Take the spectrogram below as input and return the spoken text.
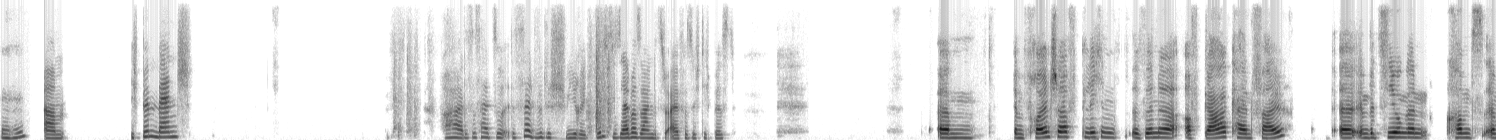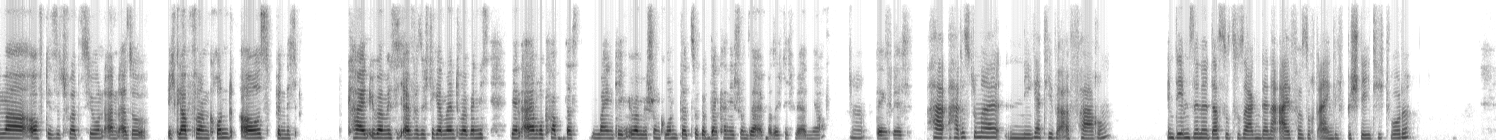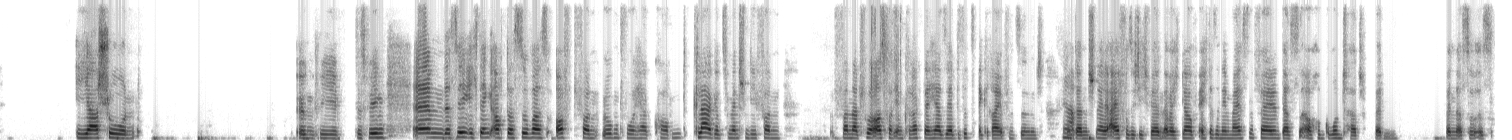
Mhm. Ähm, ich bin Mensch. Boah, das ist halt so, das ist halt wirklich schwierig. Würdest du selber sagen, dass du eifersüchtig bist? Ähm, Im freundschaftlichen Sinne auf gar keinen Fall. Äh, in Beziehungen kommt es immer auf die Situation an. Also ich glaube, von Grund aus bin ich kein übermäßig eifersüchtiger Mensch, aber wenn ich den Eindruck habe, dass mein Gegenüber mir schon Grund dazu gibt, dann kann ich schon sehr eifersüchtig werden, ja, Ja. denke ich. Ha hattest du mal negative Erfahrung? In dem Sinne, dass sozusagen deine Eifersucht eigentlich bestätigt wurde? Ja, schon. Irgendwie. Deswegen, ähm, deswegen, ich denke auch, dass sowas oft von irgendwoher kommt. Klar gibt es Menschen, die von, von Natur aus, von ihrem Charakter her sehr besitzergreifend sind Ja. und dann schnell eifersüchtig werden. Aber ich glaube echt, dass in den meisten Fällen das auch einen Grund hat, wenn, wenn das so ist.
